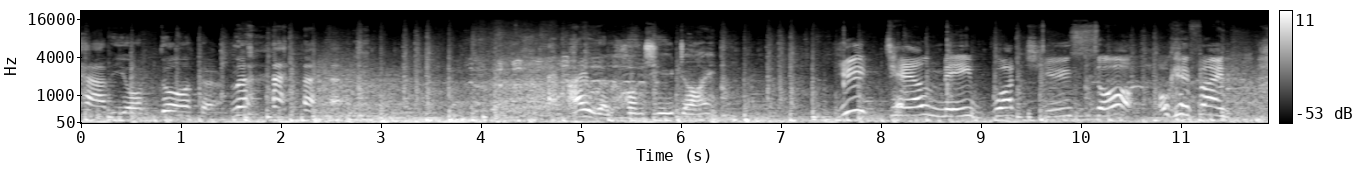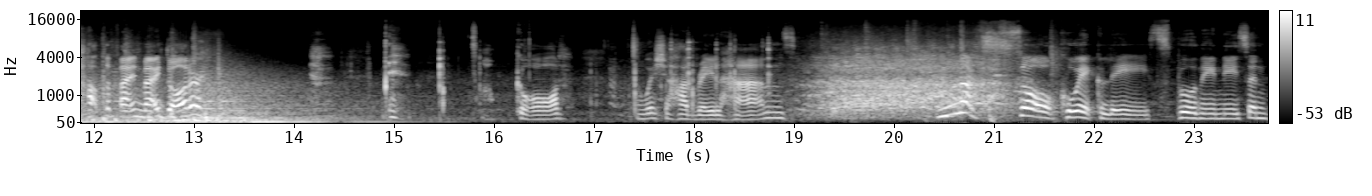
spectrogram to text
have your daughter. and I will hunt you down. You tell me what you saw. Okay, fine. I Have to find my daughter. Oh, God. I wish I had real hands. Not so quickly, Spoony Neeson.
